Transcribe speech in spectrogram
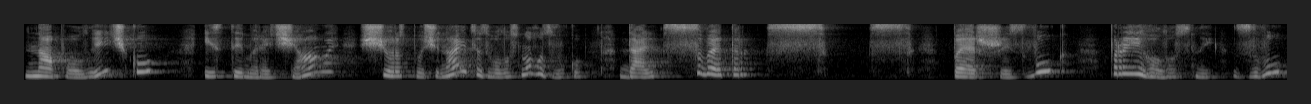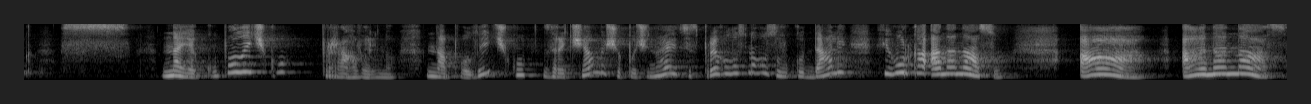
на поличку із тими речами, що розпочинаються з голосного звуку. Далі светр. С. С. Перший звук приголосний звук С. На яку поличку? Правильно, на поличку з речами, що починаються з приголосного звуку. Далі фігурка ананасу. А, ананас.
